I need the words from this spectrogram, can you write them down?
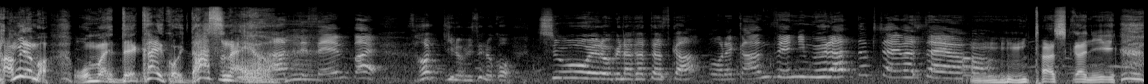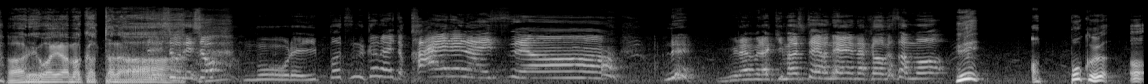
亀山お前でかい声出すなよ。だって先輩さっきの店の子超エロくなかったっすか？俺完全にムラっときちゃいましたよ。うん確かに。あれはやばかったな。でしょでしょ？もう俺一発抜かないと帰れないっすよ。ねムラムラ来ましたよね中岡さんも。え？あ僕？あ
